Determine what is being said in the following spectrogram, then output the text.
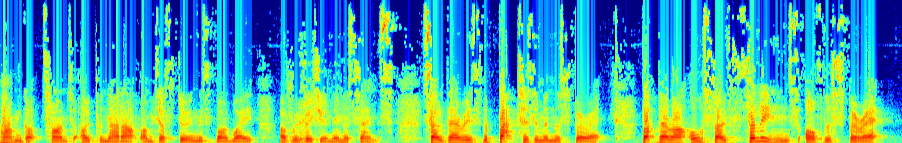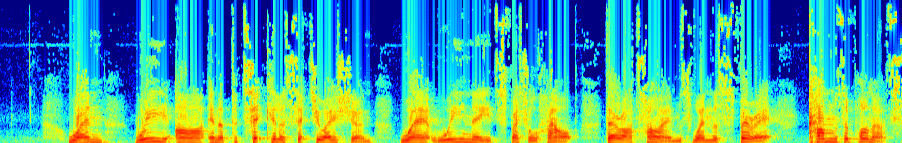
I haven't got time to open that up. I'm just doing this by way of revision in a sense. So there is the baptism in the Spirit, but there are also fillings of the Spirit when we are in a particular situation where we need special help. There are times when the Spirit comes upon us.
